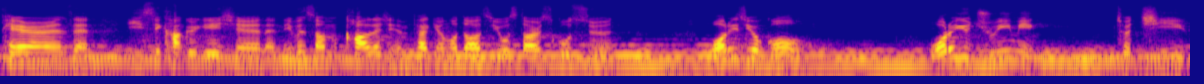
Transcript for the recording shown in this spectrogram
Parents and EC congregation and even some college impact young adults, you will start school soon. What is your goal? What are you dreaming to achieve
